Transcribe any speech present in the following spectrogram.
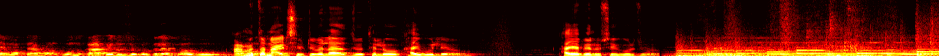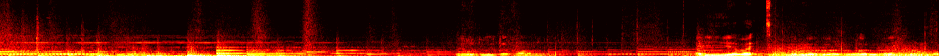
ନାହିଁ ମୋତେ ଆପଣ କୁହନ୍ତୁ କାହା ପାଇଁ ରୋଷେଇ କରୁଥିଲେ ଆମେ ତ ନାଇଟ୍ ସିଫ୍ଟ ବାଲା ଯେଉଁ ଥିଲୁ ଖାଇବୁ ବୋଲି ଆଉ 타협해놓으세요 그러죠. ये भाई रुको रुको रुको रुको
